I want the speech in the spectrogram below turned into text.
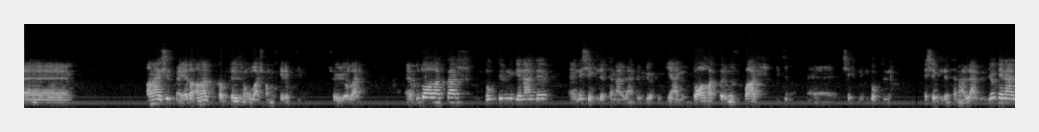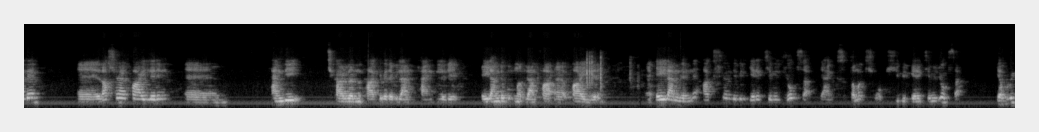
e, anarşizme ya da anarkokapitalizme ulaşmamız gerektiğini söylüyorlar. E, bu doğal haklar doktrini genelde e, ne şekilde temellendiriliyor? Yani doğal haklarımız var bizim e, şeklindeki doktrin ne şekilde temellendiriliyor? Genelde e, rasyonel faillerin e, kendi çıkarlarını takip edebilen, kendileri eylemde bulunabilen fa, e, faillerin e, eylemlerini aksi yönde bir gerekçemiz yoksa, yani kısıtlamak için o kişiyi bir gerekçemiz yoksa yapabil,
